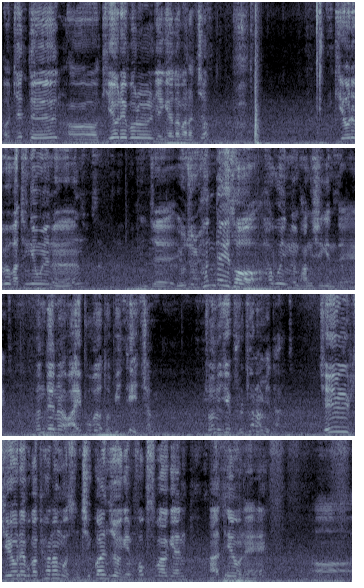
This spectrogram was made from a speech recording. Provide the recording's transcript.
어쨌든 어, 기어 레버를 얘기하다 말았죠. 기어 레버 같은 경우에는 이제 요즘 현대에서 하고 있는 방식인데 현대는 와이퍼보다 더 밑에 있죠. 저는 이게 불편합니다. 제일 기어 레버가 편한 것은 직관적인 폭스바겐 아테온의 어,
